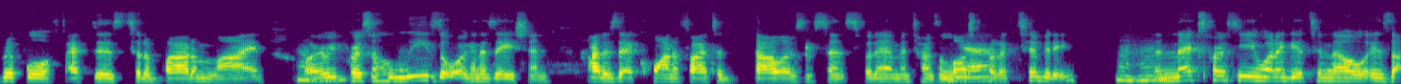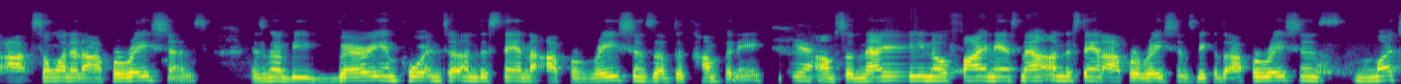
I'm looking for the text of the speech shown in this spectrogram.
ripple effect is to the bottom line mm-hmm. or every mm-hmm. person who leaves the organization how does that quantify to dollars and cents for them in terms of lost yeah. productivity Mm-hmm. The next person you want to get to know is the op- someone in operations. It's going to be very important to understand the operations of the company. Yeah. Um, so now you know finance. Now understand operations because operations, much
